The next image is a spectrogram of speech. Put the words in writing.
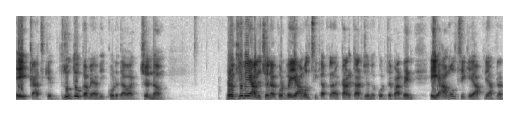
এই কাজকে দ্রুত কামিয়াবি করে দেওয়ার জন্য। প্রথমে আলোচনা করব এই আমল থেকে আপনারা কার কার জন্য করতে পারবেন? এই আমল থেকে আপনি আপনার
